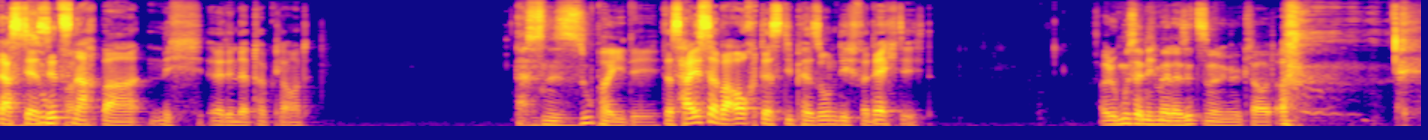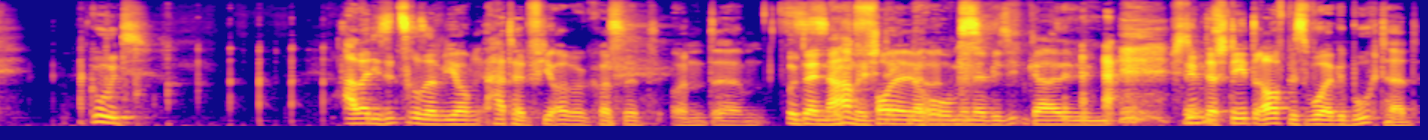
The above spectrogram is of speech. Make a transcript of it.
dass der Super. Sitznachbar nicht äh, den Laptop klaut. Das ist eine super Idee. Das heißt aber auch, dass die Person dich verdächtigt. Aber du musst ja nicht mehr da sitzen, wenn du geklaut hast. Gut. Aber die Sitzreservierung hat halt 4 Euro gekostet und, ähm, Und dein Name steckt nach oben in der Visitenkarte. Stimmt, da steht drauf, bis wo er gebucht hat.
